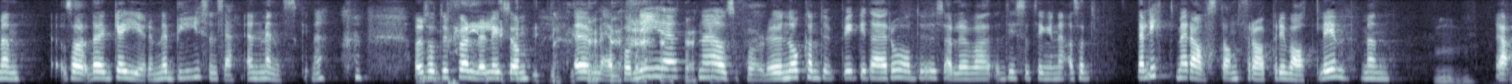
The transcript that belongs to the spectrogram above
men altså, det er gøyere med by, syns jeg, enn menneskene. altså, du følger liksom eh, med på nyhetene, og så får du Nå kan du bygge deg rådhus, eller hva, disse tingene. Altså, det er litt mer avstand fra privatliv, men ja.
